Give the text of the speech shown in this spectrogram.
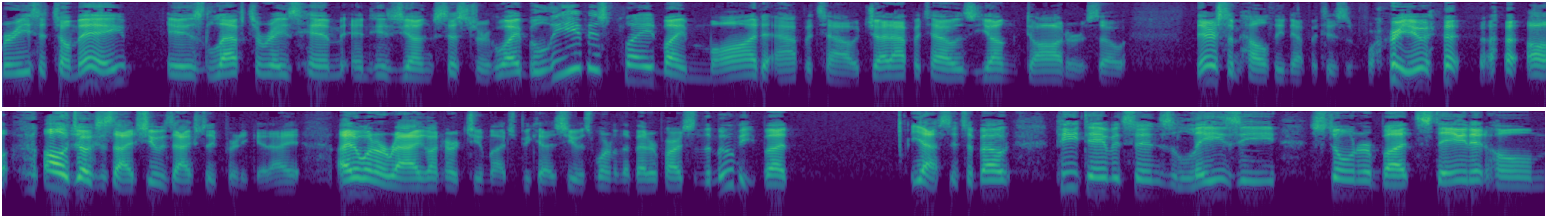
Marisa Tomei, is left to raise him and his young sister, who I believe is played by Maude Apatow, Judd Apatow's young daughter. So there's some healthy nepotism for you. all, all, jokes aside, she was actually pretty good. I, I don't want to rag on her too much because she was one of the better parts of the movie. But yes, it's about Pete Davidson's lazy stoner butt staying at home,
